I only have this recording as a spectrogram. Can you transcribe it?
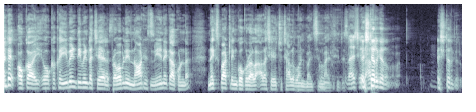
అంటే ఒక ఒక్కొక్క ఈవెంట్ ఈవెంట్లో చేయాలి. ప్రాబబ్లీ నాట్ నేనే కాకుండా నెక్స్ట్ పార్ట్లో ఇంకొకరు అలా అలా చేయొచ్చు. చాలా బాగుంది మంచి సినిమా. ఎస్టర్ గారు. ఎస్టర్ గారు.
